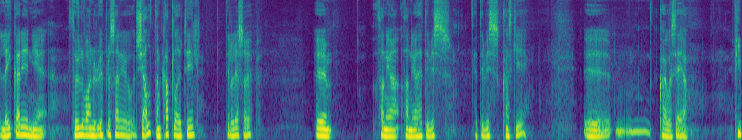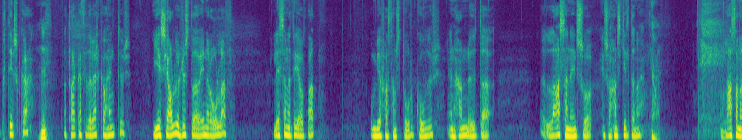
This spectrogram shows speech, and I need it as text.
leikari en ég þölvanur upplösari og sjaldan kallaður til til að lesa upp. Um, þannig, að, þannig að þetta er viss þetta er viss kannski um, hvað ég voru að segja fípdirska mm. að taka þetta verk á hendur. Og ég sjálfur hlustaði á Einar Ólaf lesa hana þegar ég var barn og mér fannst hann stór góður en hann auðvitað las hann eins og, eins og hann skildana las hann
